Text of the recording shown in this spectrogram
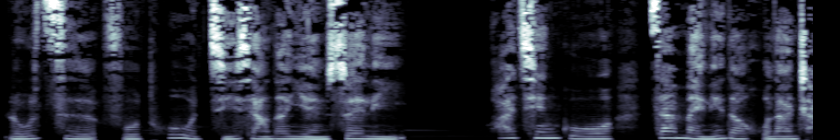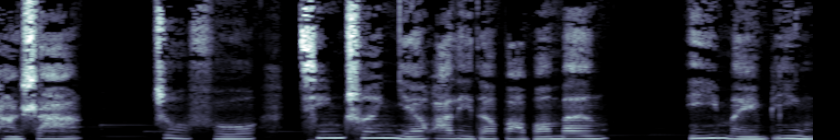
如此福兔吉祥的年岁里，花千骨在美丽的湖南长沙，祝福青春年华里的宝宝们：一没病，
